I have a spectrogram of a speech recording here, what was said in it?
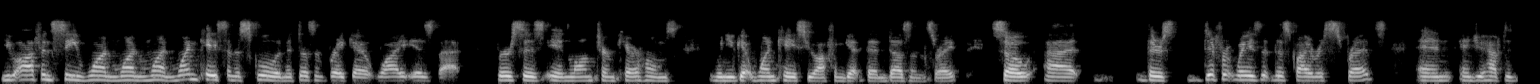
you often see one one one one case in a school and it doesn't break out. Why is that? Versus in long-term care homes, when you get one case, you often get then dozens, right? So uh, there's different ways that this virus spreads, and and you have to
